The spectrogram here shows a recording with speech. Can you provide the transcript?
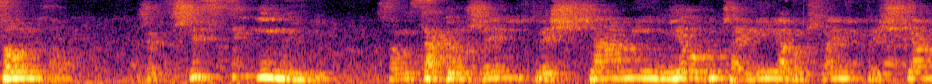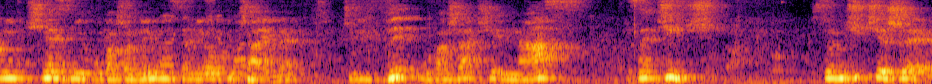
sądzą, że wszyscy inni są zagrożeni treściami nieobyczajnymi, albo przynajmniej treściami przez nich uważanymi za nieobyczajne, czyli wy uważacie nas za dzieci. Sądzicie, że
